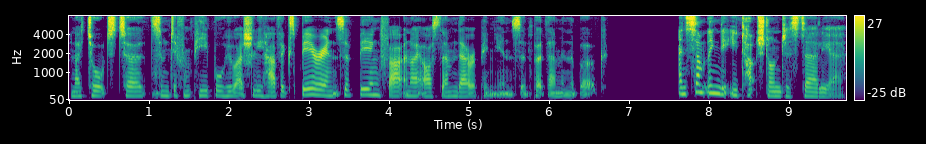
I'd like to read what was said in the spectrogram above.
and I talked to some different people who actually have experience of being fat and I asked them their opinions and put them in the book. And something that you touched on just earlier,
